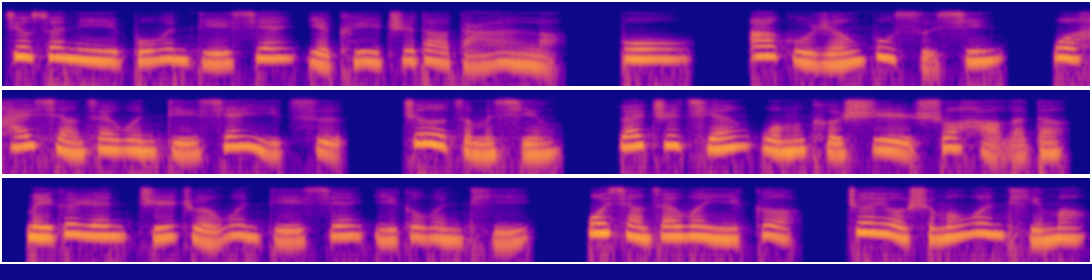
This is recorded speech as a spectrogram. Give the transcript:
就算你不问碟仙，也可以知道答案了。不，阿古仍不死心，我还想再问碟仙一次，这怎么行？来之前我们可是说好了的，每个人只准问碟仙一个问题。我想再问一个，这有什么问题吗？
